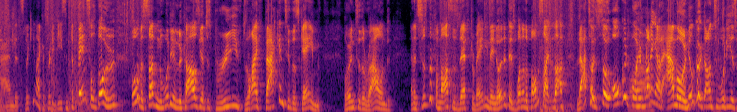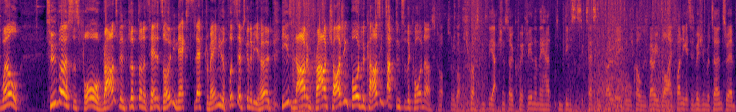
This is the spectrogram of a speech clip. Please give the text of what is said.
And it's looking like a pretty decent defense. Although, all of a sudden, Woody and Lucaozy have just breathed life back into this game. Or into the round. And it's just the FAMASas left remaining. They know that there's one on the bomb site. La- Latto's so awkward for him, running out of ammo. He'll go down to Woody as well. Two versus four. Round's been flipped on its head. It's only next left remaining. The footsteps going to be heard. He's loud and proud, charging forward. Lucaozy tucked into the corner. sort of got thrust into the action so quickly, and then they had some decent success in Pro League. All Cole is very blind. Finally gets his vision returned to him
